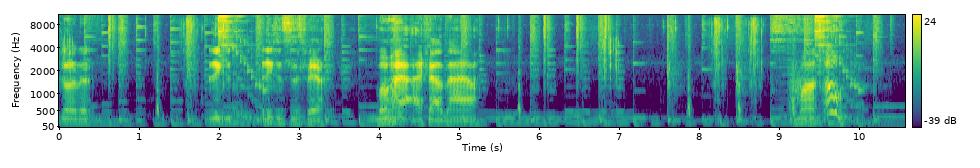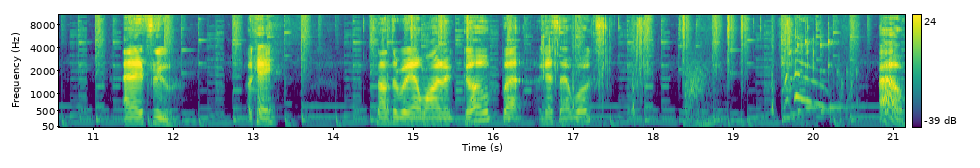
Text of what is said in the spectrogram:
gonna. I think, I think this is fair. Moment I found that out. Come on. Oh! And I flew. Okay. Not the way I wanted to go, but I guess that works. Oh!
